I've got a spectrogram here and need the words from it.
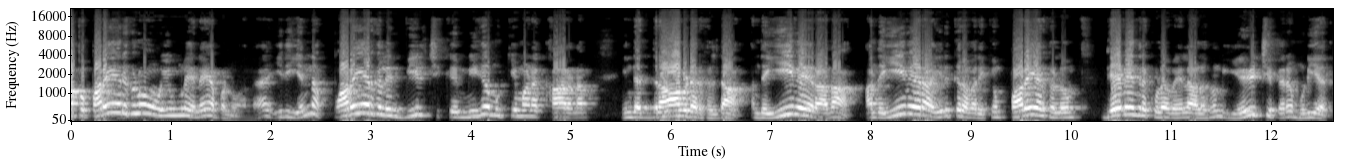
அப்ப பறையர்களும் இவங்களும் என்னையா பண்ணுவாங்க? இது என்ன பறையர்களின் வீழ்ச்சிக்கு மிக முக்கியமான காரணம் இந்த திராவிடர்கள் தான். அந்த ஈவேரா தான். அந்த ஈவேரா இருக்கிற வரைக்கும் பறையர்களும் தேவேந்திர குல வேளாளர்களும் எழுச்சி பெற முடியாது.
